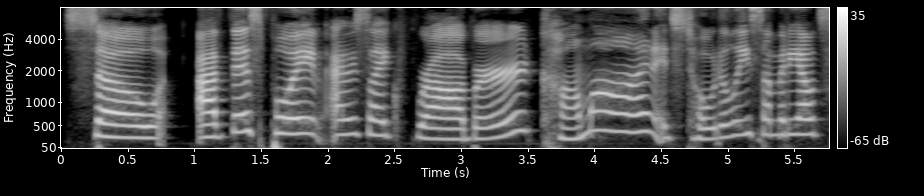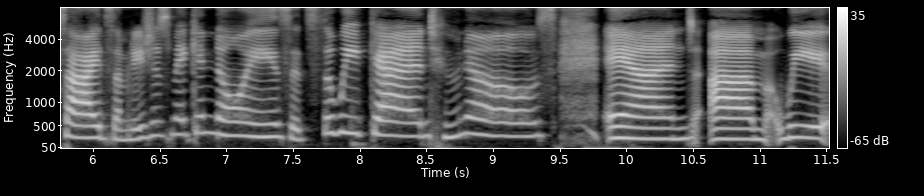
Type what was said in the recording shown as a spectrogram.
So at this point, I was like, Robert, come on. It's totally somebody outside. Somebody's just making noise. It's the weekend. Who knows? And um, we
